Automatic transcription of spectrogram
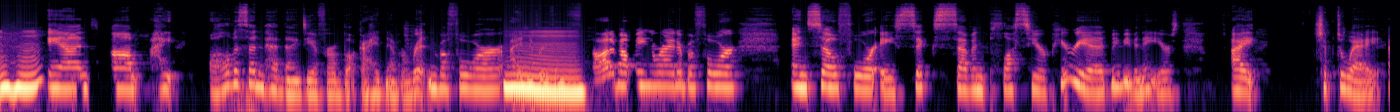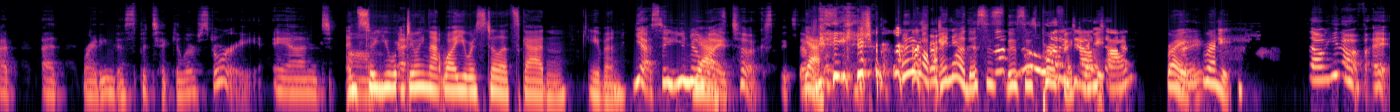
Mm-hmm. And um, I all of a sudden had an idea for a book I had never written before. Mm. I had never even mm. thought about being a writer before. And so for a six, seven plus year period, maybe even eight years, I chipped away at at writing this particular story. And and um, so you were doing that while you were still at Skadden, even. Yeah. So you know yes. why it took six, seven, yeah. Sure. no, no, I know this is this is perfect. Right. right. Right. Right. So, you know, if I,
